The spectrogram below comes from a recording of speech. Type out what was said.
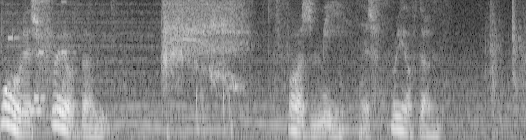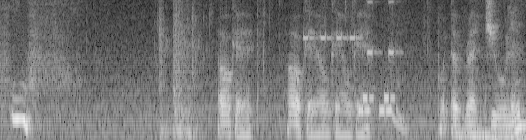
Whoa, there's three of them. Fuzz me, there's three of them. Whew. Okay, okay, okay, okay. Put the red jewel in.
